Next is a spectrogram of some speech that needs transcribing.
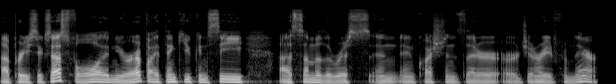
uh, pretty successful in Europe, I think you can see some of the risks and, and questions that are, are generated from there.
